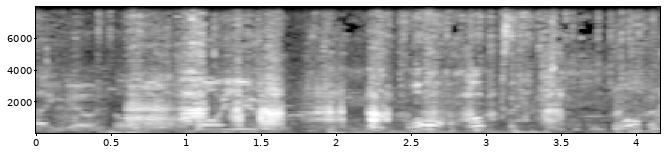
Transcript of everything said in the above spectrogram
Letting go. It's all you. It's all you. Oh, oh, oh. Dolphin.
